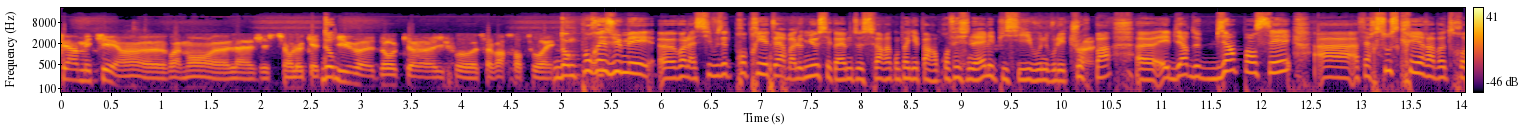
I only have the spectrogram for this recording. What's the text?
c'est un métier, hein, vraiment la gestion locative. Donc, il faut savoir s'entourer. Donc, pour résumer, voilà, si vous êtes propriétaire, bah, le mieux c'est quand même de se faire accompagner par un professionnel. Et puis, si vous ne voulez toujours pas, eh bien, de bien penser à, faire souscrire à votre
